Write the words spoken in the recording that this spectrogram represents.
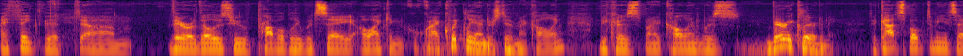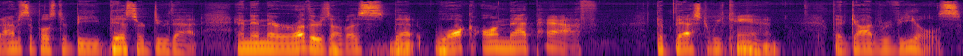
I think that um, there are those who probably would say, "Oh, I can I quickly understood my calling because my calling was very clear to me." That God spoke to me and said, I'm supposed to be this or do that. And then there are others of us that walk on that path the best we can that God reveals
